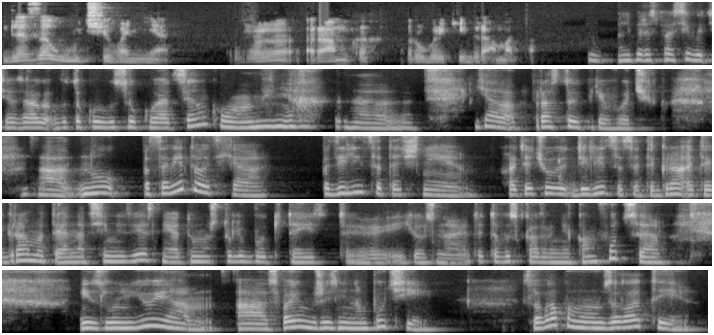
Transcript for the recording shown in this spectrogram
для заучивания в рамках рубрики «Грамота»? Альбер, спасибо тебе за вот такую высокую оценку. У меня э, я простой переводчик. А, ну, посоветовать я поделиться точнее. Хотя что делиться с этой, этой грамотой, она всем известна. Я думаю, что любой китаист э, ее знает. Это высказывание Конфуция из Луньюя о своем жизненном пути. Слова, по-моему, золотые.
